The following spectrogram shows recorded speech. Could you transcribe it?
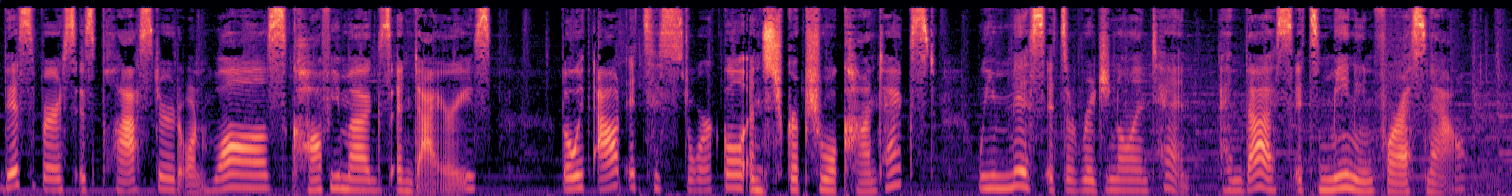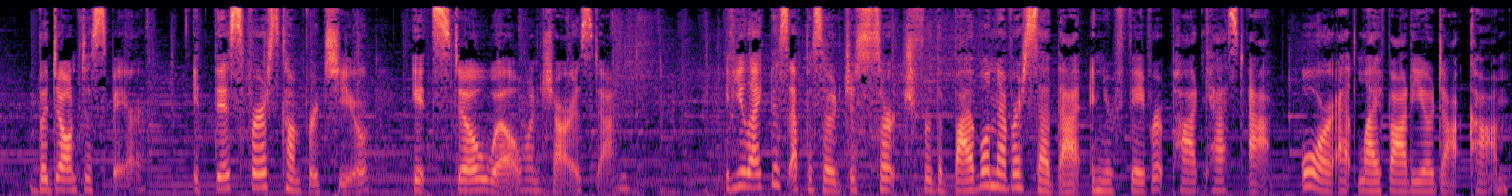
This verse is plastered on walls, coffee mugs, and diaries. But without its historical and scriptural context, we miss its original intent and thus its meaning for us now. But don't despair. If this verse comforts you, it still will when Shara is done. If you like this episode, just search for The Bible Never Said That in your favorite podcast app or at lifeaudio.com.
